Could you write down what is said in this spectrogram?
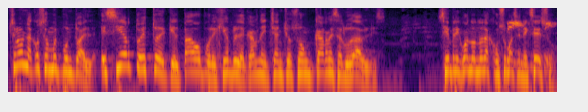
solo una cosa muy puntual, ¿es cierto esto de que el pavo, por ejemplo, y la carne de chancho son carnes saludables? Siempre y cuando no las consumas en exceso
